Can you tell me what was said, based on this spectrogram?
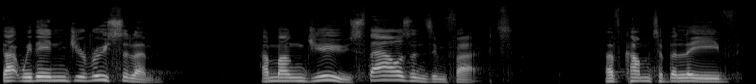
that within Jerusalem, among Jews, thousands in fact, have come to believe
